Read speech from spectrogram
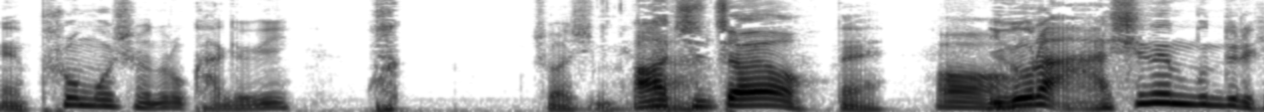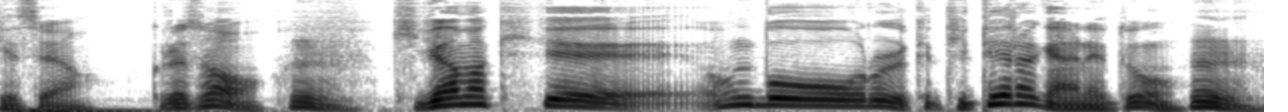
예, 프로모션으로 가격이 확 좋아집니다. 아, 진짜요? 네. 어. 이거를 아시는 분들이 계세요. 그래서 음. 기가 막히게 홍보를 이렇게 디테일하게 안 해도 음.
